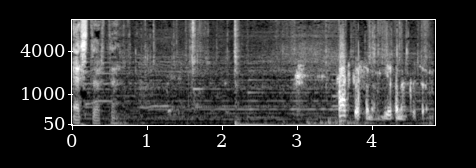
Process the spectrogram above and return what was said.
Ez történt. Hát köszönöm, írtam, köszönöm.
